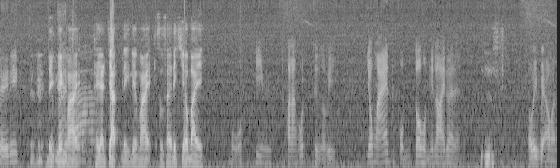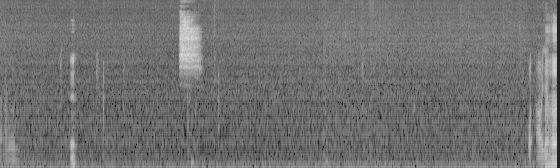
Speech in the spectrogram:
เลยนี่เด็กเลี้ยงไม้ ขยันจัดเด็กเลี้ยงไม้ สงสัยได้เคี้ยวใบโหพี่พลังโคตรถึงเหรอพี่ ยกไม้ผมตัวผมนี่ลอยด้วยเลยเราวิ่งไปเอามันนะครับทุกคนกดเอาอย่างเฮ้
